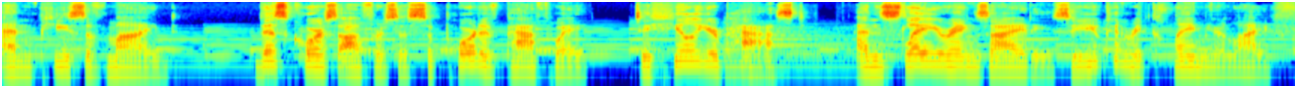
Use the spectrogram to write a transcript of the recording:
and Peace of Mind. This course offers a supportive pathway to heal your past and slay your anxiety so you can reclaim your life.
